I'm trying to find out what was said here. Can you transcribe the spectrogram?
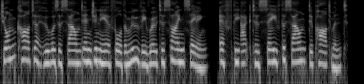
John Carter who was a sound engineer for the movie wrote a sign saying, F the actors save the sound department,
